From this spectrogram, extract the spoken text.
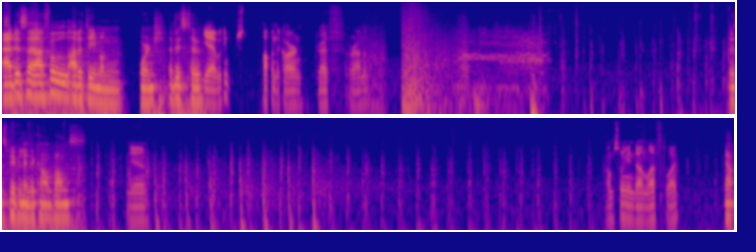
Uh, there's a full other team on orange. At least two. Yeah, we can just hop in the car and drive around them. There's people in the compounds. Yeah. I'm swinging down left, wide. Yep.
